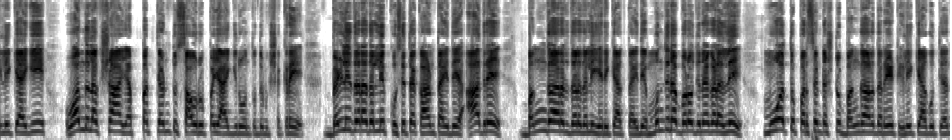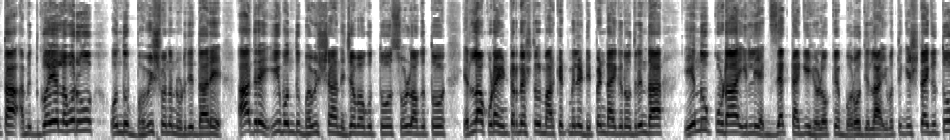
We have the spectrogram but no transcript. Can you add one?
ಇಳಿಕೆಯಾಗಿ ಒಂದು ಲಕ್ಷ ಎಪ್ಪತ್ತೆಂಟು ಸಾವಿರ ರೂಪಾಯಿ ಆಗಿರುವಂತದ್ದು ವೀಕ್ಷಕರೇ. ಬೆಳ್ಳಿ ದರದಲ್ಲಿ ಕುಸಿತ ಕಾಣ್ತಾ ಇದೆ. ಆದರೆ ಬಂಗಾರದ ದರದಲ್ಲಿ ಏರಿಕೆ ಆಗ್ತಾ ಇದೆ. ಮುಂದಿನ ಬರೋ ದಿನಗಳಲ್ಲಿ ಮೂವತ್ತು ಪರ್ಸೆಂಟ್ ಅಷ್ಟು ಬಂಗಾರದ ರೇಟ್ ಇಳಿಕೆ ಆಗುತ್ತೆ ಅಂತ ಅಮಿತ್ ಗೋಯಲ್ ಅವರು ಒಂದು ಭವಿಷ್ಯವನ್ನು ನುಡಿದಿದ್ದಾರೆ. ಆದರೆ ಈ ಒಂದು ಭವಿಷ್ಯ ನಿಜವಾಗುತ್ತೋ, ಸುಳ್ಳಾಗುತ್ತೋ, ಎಲ್ಲ ಕೂಡ ಇಂಟರ್ನ್ಯಾಷನಲ್ ಮಾರ್ಕೆಟ್ ಮೇಲೆ ಡಿಪೆಂಡ್ ಆಗಿರೋದ್ರಿಂದ ಏನೂ ಕೂಡ ಇಲ್ಲಿ ಎಕ್ಸಾಕ್ಟ್ ಆಗಿ ಹೇಳೋಕೆ ಬರೋದಿಲ್ಲ. ಇವತ್ತಿಗೆ ಇಷ್ಟ ಆಗಿತ್ತು.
